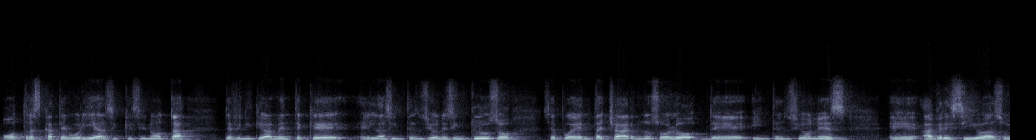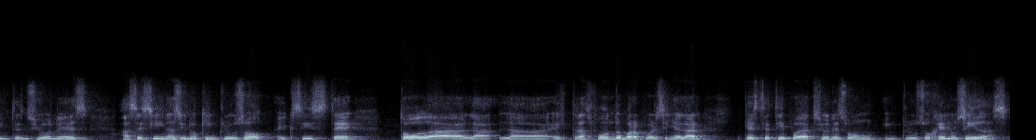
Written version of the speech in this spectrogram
otras categorías y que se nota definitivamente que eh, las intenciones incluso se pueden tachar no solo de intenciones agresivas o intenciones asesina, sino que incluso existe toda la, el trasfondo para poder señalar que este tipo de acciones son incluso genocidas.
